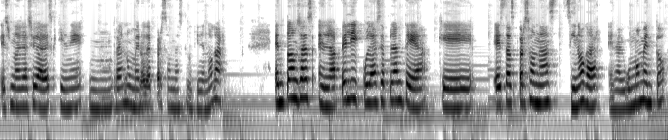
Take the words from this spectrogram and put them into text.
es una de las ciudades que tiene un gran número de personas que no tienen hogar. Entonces, en la película se plantea que estas personas sin hogar en algún momento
